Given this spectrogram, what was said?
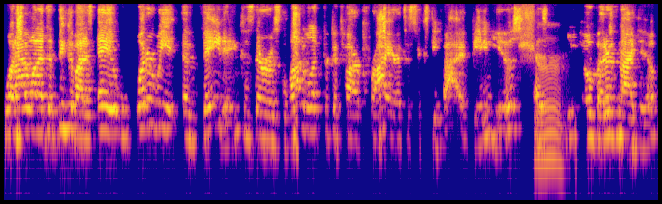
what I wanted to think about is A, what are we evading? Because there was a lot of electric guitar prior to 65 being used, sure. as you know better than I do.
